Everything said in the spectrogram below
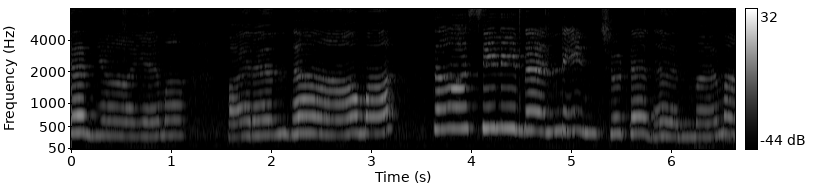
న్యాయమా పరంధామా దాసిని దండించుట ధర్మమా.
